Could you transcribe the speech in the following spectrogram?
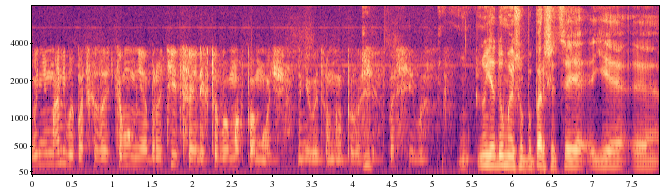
Вы не могли бы подсказать, к кому мне обратиться или кто бы мог помочь мне в этом вопросе? Спасибо. Ну, я думаю, що, по-перше, це є е,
